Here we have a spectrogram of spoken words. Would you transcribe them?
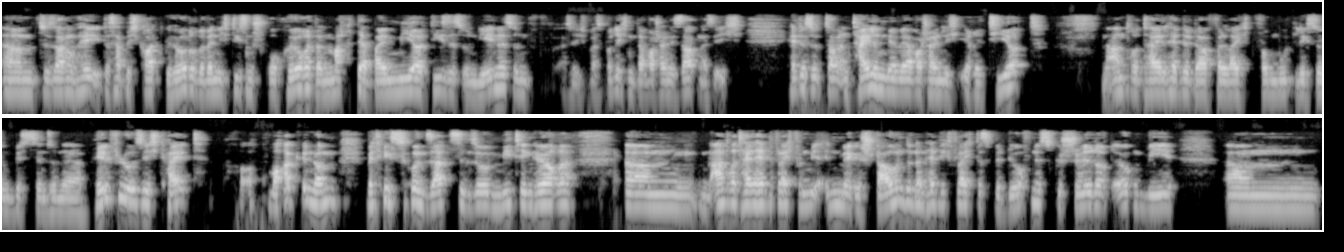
ähm, zu sagen, hey, das habe ich gerade gehört oder wenn ich diesen Spruch höre, dann macht der bei mir dieses und jenes und also ich, was würde ich denn da wahrscheinlich sagen? Also ich hätte sozusagen, ein Teil in mir wäre wahrscheinlich irritiert, ein anderer Teil hätte da vielleicht vermutlich so ein bisschen so eine Hilflosigkeit wahrgenommen, wenn ich so einen Satz in so einem Meeting höre. Ähm, ein anderer Teil hätte vielleicht von mir in mir gestaunt und dann hätte ich vielleicht das Bedürfnis geschildert, irgendwie, ähm,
